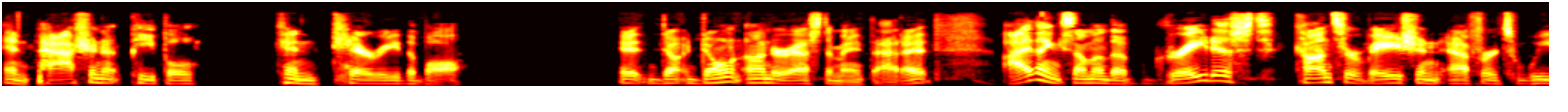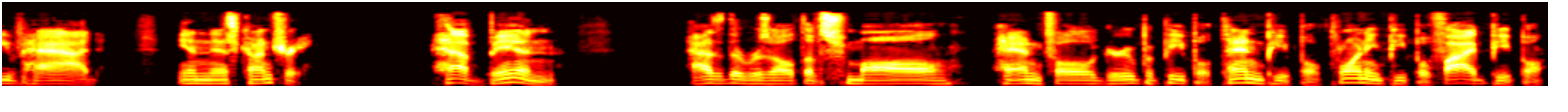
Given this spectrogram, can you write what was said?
and passionate people can carry the ball. It, don't, don't underestimate that. It, I think some of the greatest conservation efforts we've had in this country have been as the result of small handful group of people, 10 people, 20 people, five people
